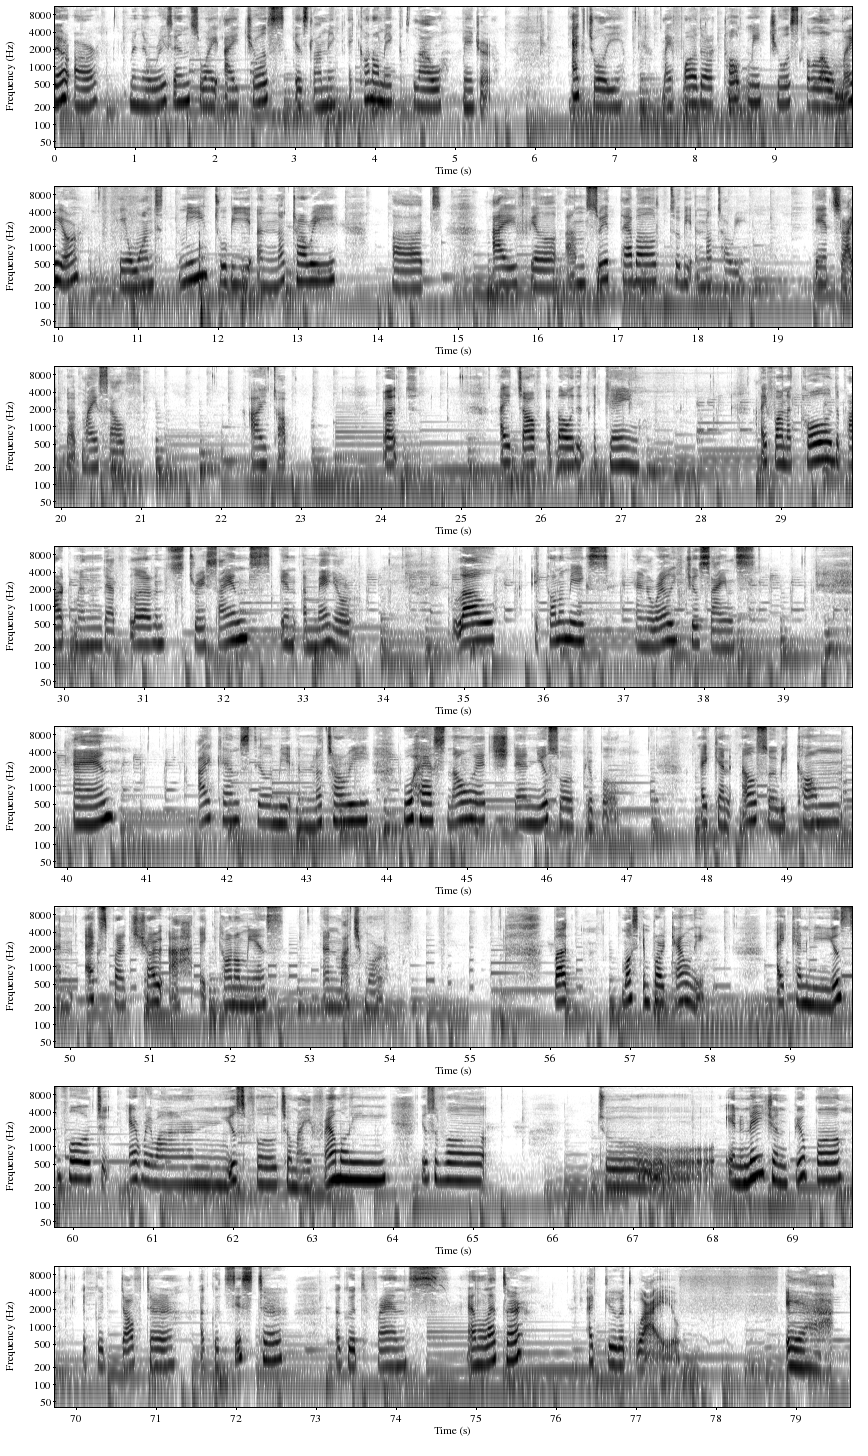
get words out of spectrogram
There are many reasons why I chose Islamic economic law major. Actually, my father told me choose a law major. He wanted me to be a notary, but I feel unsuitable to be a notary. It's like not myself. I thought, but I thought about it again. I found a cool department that learns three sciences in a major law, economics, and religious science. And I can still be a notary who has knowledge than usual people. I can also become an expert Sharia economist and much more. But most importantly, I can be useful to everyone, useful to my family, useful to Indonesian people, a good daughter, a good sister, a good friend, and later a good wife. Yeah.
